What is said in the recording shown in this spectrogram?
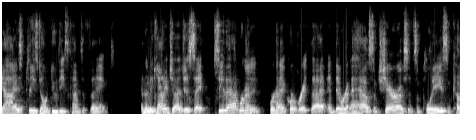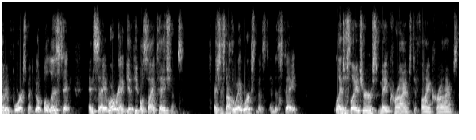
guys, please don't do these kinds of things. And then the county judges say, see that? We're going to we're to incorporate that. And then we're going to have some sheriffs and some police and code enforcement go ballistic and say, well, we're going to give people citations. That's just not the way it works in this in the state. Legislatures make crimes, define crimes.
